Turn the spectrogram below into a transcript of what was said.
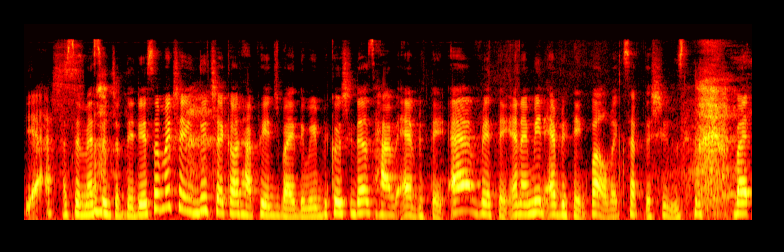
Yes. That's the message of the day. So make sure you do check out her page, by the way, because she does have everything. Everything. And I mean everything. Well, except the shoes. but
